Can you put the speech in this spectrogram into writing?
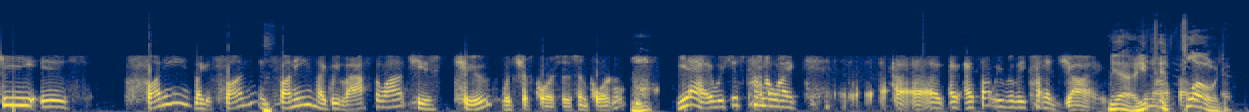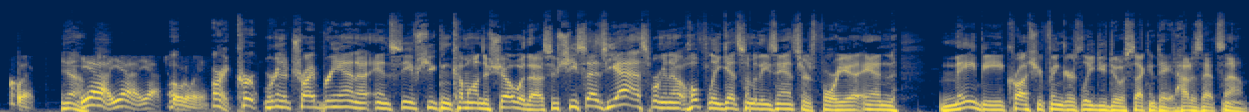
She is funny, like fun and funny. Like we laughed a lot. She's cute, which of course is important. Yeah, it was just kind of like I, I, I thought we really kind of jived. Yeah, you, know, it flowed. Click. Yeah. Yeah, yeah, yeah, oh, totally. All right, Kurt, we're going to try Brianna and see if she can come on the show with us. If she says yes, we're going to hopefully get some of these answers for you and maybe cross your fingers, lead you to a second date. How does that sound?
